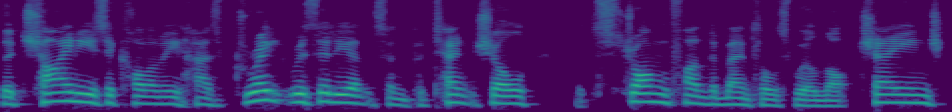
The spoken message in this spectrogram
the Chinese economy has great resilience and potential. Its strong fundamentals will not change,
